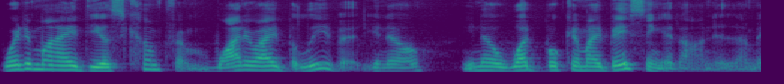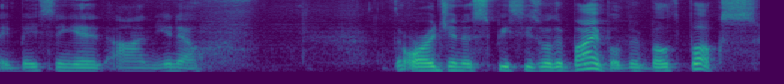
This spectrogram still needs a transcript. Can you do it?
where do my ideas come from? Why do I believe it? You know, you know, what book am I basing it on? Am I basing it on you know, the origin of species or the Bible? They're both books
